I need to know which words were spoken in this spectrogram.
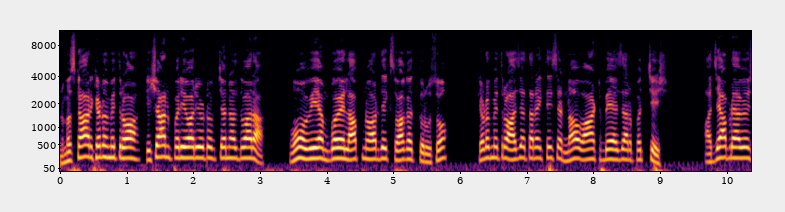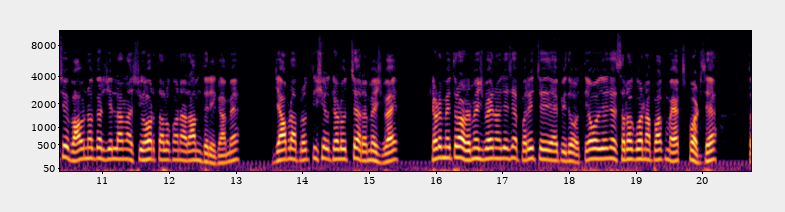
નમસ્કાર ખેડૂત મિત્રો, કિસાન પરિવાર યુટ્યુબ ચેનલ દ્વારા હું વીએમ ગોયલ આપનું હાર્દિક સ્વાગત કરું છું. ખેડૂત મિત્રો, આજે તારીખ થઈ છે નવ આઠ બે હજાર પચીસ. આજે આપણે આવ્યા છીએ ભાવનગર જિલ્લાના શિહોર તાલુકાના રામધરી ગામે જે આપણા પ્રગતિશીલ ખેડૂત છે રમેશભાઈ. ખેડૂત મિત્રો, રમેશભાઈનો જે છે પરિચય આપી દો. તેઓ જે છે સરગવાના પાકમાં એક્સપર્ટ છે. તો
